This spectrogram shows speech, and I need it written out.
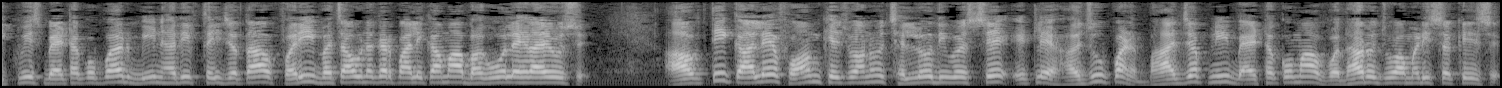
એકવીસ બેઠકો પર બિનહરીફ થઈ જતા ફરી ભચાઉ નગરપાલિકામાં ભગવો લહેરાયો છે. આવતીકાલે ફોર્મ ખેંચવાનો છેલ્લો દિવસ છે, એટલે હજુ પણ ભાજપની બેઠકોમાં વધારો જોવા મળી શકે છે.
